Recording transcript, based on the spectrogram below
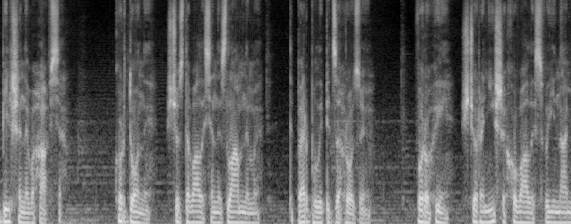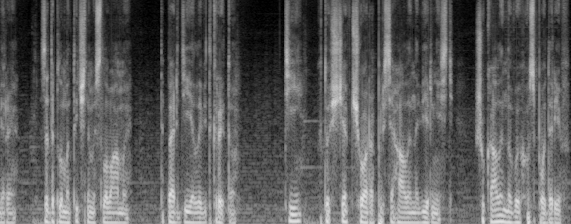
більше не вагався. Кордони, що здавалися незламними, тепер були під загрозою. Вороги, що раніше ховали свої наміри за дипломатичними словами, тепер діяли відкрито. Ті, хто ще вчора присягали на вірність, шукали нових господарів.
